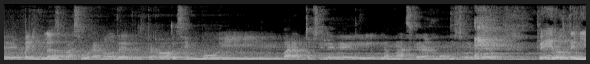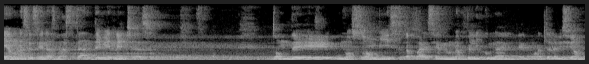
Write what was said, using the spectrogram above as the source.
eh, películas basura, ¿no? De, de terror así muy barato, se le ve la máscara al monstruo y todo. Pero tenía unas escenas bastante bien hechas, donde unos zombies aparecían en una película, en, una televisión,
